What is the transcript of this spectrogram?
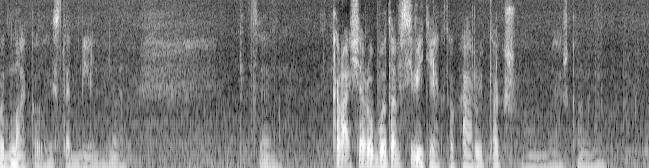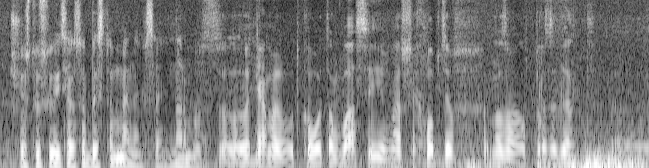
однаковий, стабільний. Да. Це краща робота в світі, як то кажуть. Так що я ж кажу, що стосується особисто мене, все нормально. З днями от кого там вас і ваших хлопців назвав президент. Е,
